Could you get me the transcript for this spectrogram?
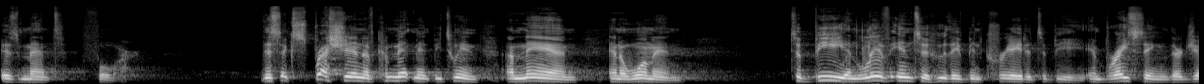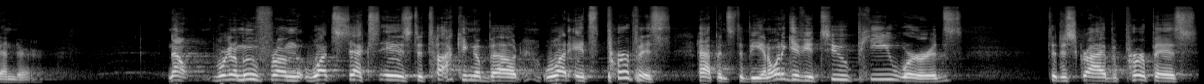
is meant for. This expression of commitment between a man and a woman to be and live into who they've been created to be, embracing their gender. Now, we're going to move from what sex is to talking about what its purpose happens to be. And I want to give you two P words to describe purpose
